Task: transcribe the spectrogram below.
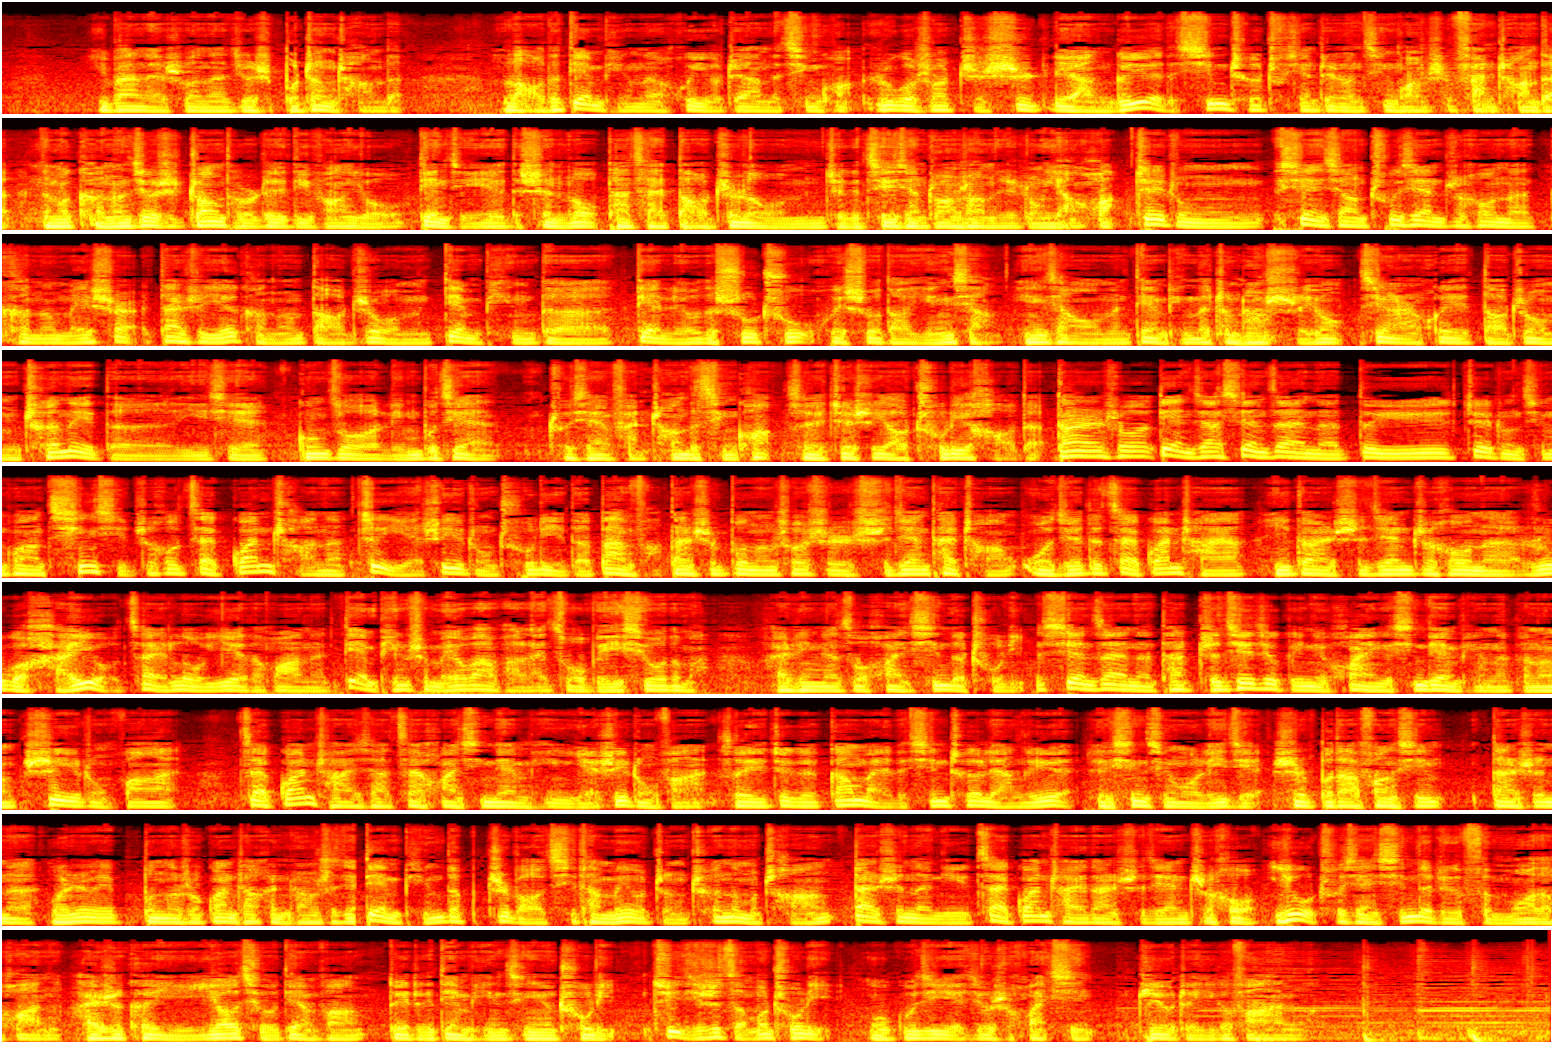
一般来说呢，就是不正常的。老的电瓶呢会有这样的情况。如果说只是两个月的新车出现这种情况是反常的，那么可能就是桩头这个地方有电解液的渗漏，它才导致了我们这个接线桩上的这种氧化。这种现象出现之后呢，可能没事儿，但是也可能导致我们电瓶的电流的输出会受到影响，影响我们电瓶的正常使用，进而会导致我们车内的一些工作零部件。出现反常的情况，所以这是要处理好的。当然说，店家现在呢，对于这种情况清洗之后再观察呢，这也是一种处理的办法，但是不能说是时间太长。我觉得再观察呀一段时间之后呢，如果还有再漏液的话呢，电瓶是没有办法来做维修的嘛，还是应该做换新的处理。现在呢，他直接就给你换一个新电瓶呢，可能是一种方案。再观察一下，再换新电瓶也是一种方案。所以这个刚买的新车两个月，这个心情我理解是不大放心。但是呢，我认为不能说观察很长时间，电瓶的质保期它没有整车那么长。但是呢，你再观察一段时间之后，又出现新的这个粉末的话呢，还是可以要求店方对这个电瓶进行处理。具体是怎么处理，我估计也就是换新，只有这一个方案了。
